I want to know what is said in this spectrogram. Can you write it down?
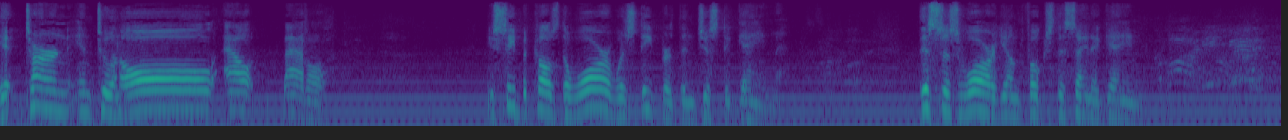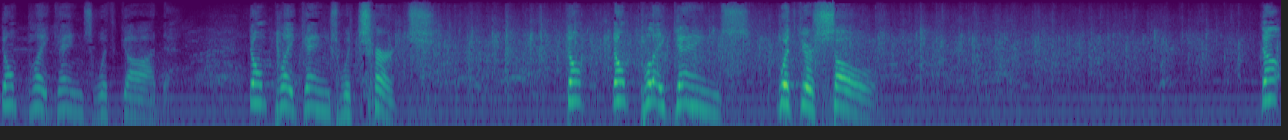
It turned into an all out battle. You see, because the war was deeper than just a game. This is war, young folks. This ain't a game. Don't play games with God. Don't play games with church. Don't, don't play games with your soul. Don't,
